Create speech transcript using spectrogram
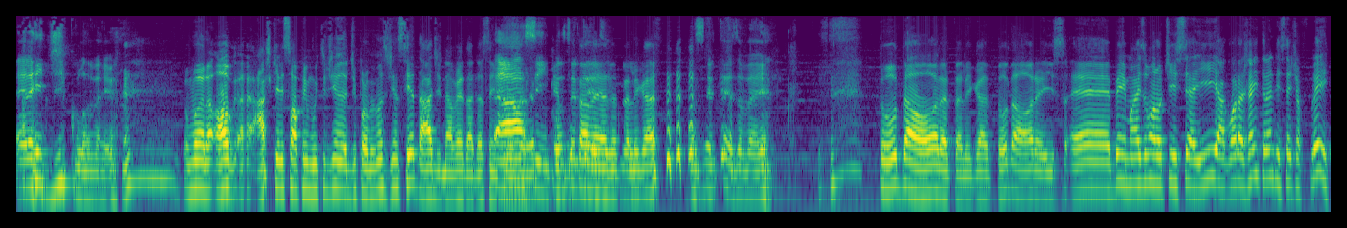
Ela é ridícula, velho. Mano, ó, acho que eles sofrem muito de, de problemas de ansiedade, na verdade, dessa empresa. Ah, né? sim, com certeza. merda, tá ligado? Com certeza, velho. Toda hora, tá ligado? Toda hora é isso. É, bem, mais uma notícia aí. Agora já entrando em State of Play,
